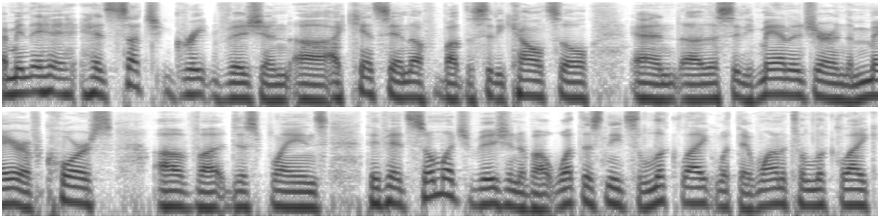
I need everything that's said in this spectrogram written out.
I mean, they had such great vision. Uh, I can't say enough about the city council and uh, the city manager and the mayor, of course, of uh, Des Plaines. They've had so much vision about what this needs to look like, what they want it to look like.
